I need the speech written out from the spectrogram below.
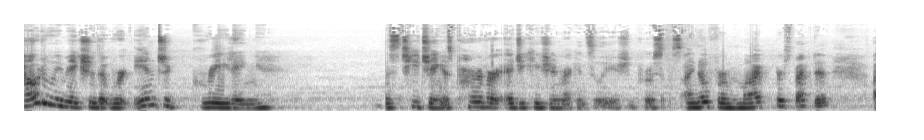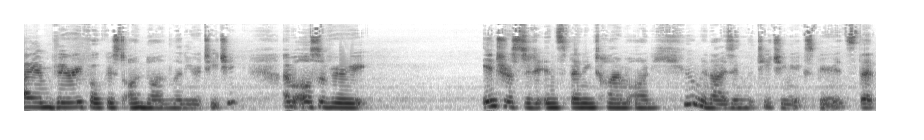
How do we make sure that we're integrating this teaching as part of our education reconciliation process. I know from my perspective, I am very focused on nonlinear teaching. I'm also very interested in spending time on humanizing the teaching experience, that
